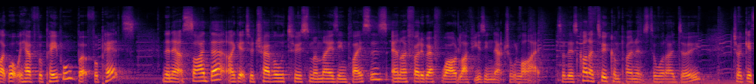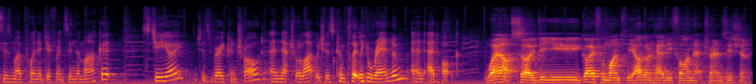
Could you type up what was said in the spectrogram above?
like what we have for people, but for pets. And then outside that, I get to travel to some amazing places and I photograph wildlife using natural light. So there's kind of two components to what I do, which I guess is my point of difference in the market. Studio, which is very controlled, and natural light, which is completely random and ad hoc. Wow, so do you go from one to the other and how do you find that transition?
